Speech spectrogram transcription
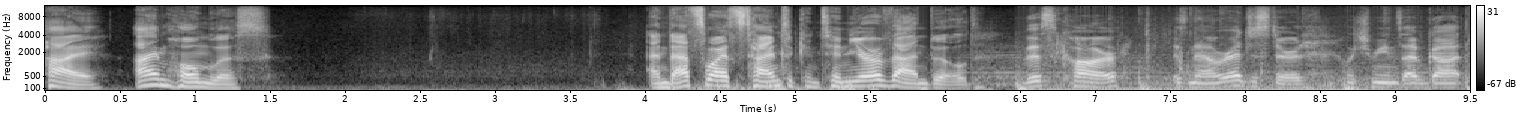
Hi, I'm homeless. And that's why it's time to continue our van build. This car is now registered, which means I've got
